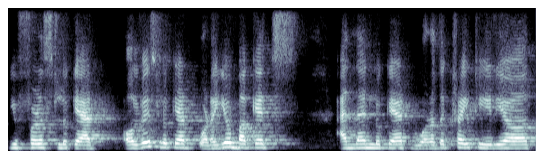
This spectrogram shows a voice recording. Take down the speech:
you first look at, always look at what are your buckets, and then look at what are the criteria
